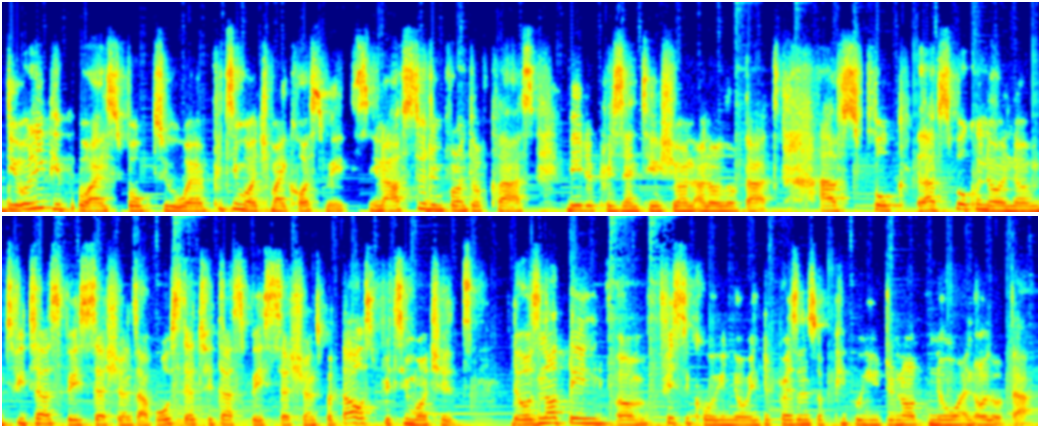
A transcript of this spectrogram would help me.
the only people I spoke to were pretty much my classmates. You know, I've stood in front of class, made a presentation, and all of that. I've spoke, I've spoken on um, Twitter Space sessions. I've hosted Twitter Space sessions, but that was pretty much it. There was nothing um, physical, you know, in the presence of people you do not know and all of that.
